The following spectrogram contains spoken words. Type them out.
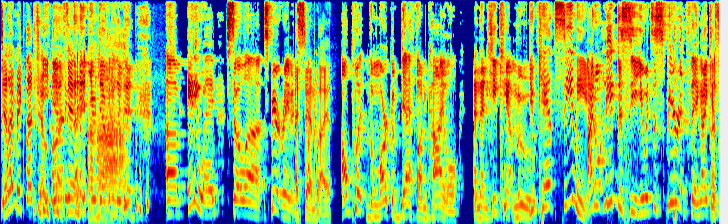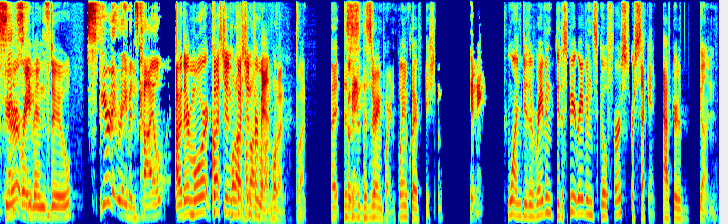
did I make that joke? Yes, already? yeah. you definitely did. Um, anyway, so uh, Spirit Ravens, I stand by it. I'll put the mark of death on Kyle, and then he can't move. You can't see me. I don't need to see you. It's a spirit thing. I can The Spirit sense you. Ravens do. Spirit Ravens, Kyle. Are there more question Hold on, question hold on, for hold Matt? on, hold on, hold on. Uh, this Okay. is this is very important. Point of clarification. Hit me. One, do the Raven do the Spirit Ravens go first or second after gun?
